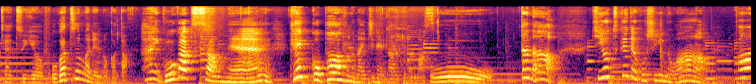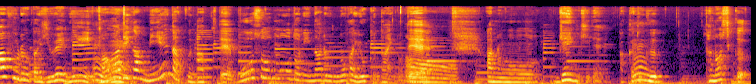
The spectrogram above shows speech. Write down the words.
じゃあ次は5月生まれの方。はい5月さんね、結構パワフルな1年になると思います。ただ気をつけてほしいのはパワフルがゆえにうんうん。周りが見えなくなって暴走モードになるのが良くないので、ああのー元気で明るく、楽しく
